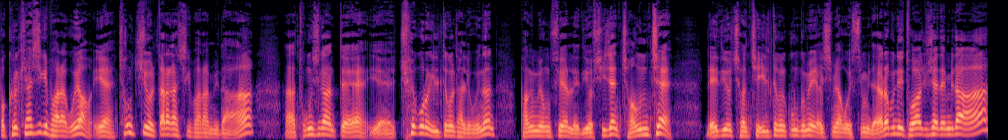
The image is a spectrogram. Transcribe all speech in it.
뭐 그렇게 하시기 바라고요. 예, 청취율 따라가시기 바랍니다. 아, 동시간대 예, 최고로 1등을 달리고 있는 박명수의 라디오 시즌 전체 라디오 전체 1등을 꿈꾸며 열심히 하고 있습니다. 여러분들이 도와주셔야 됩니다.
